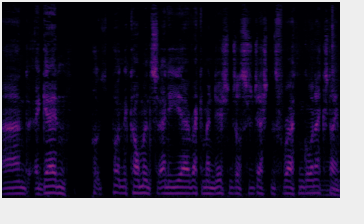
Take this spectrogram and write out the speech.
and again put, put in the comments any uh, recommendations or suggestions for where I can go next time.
